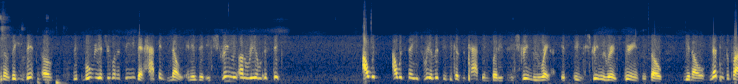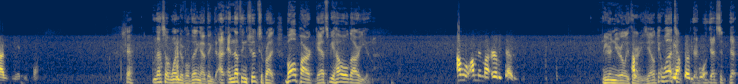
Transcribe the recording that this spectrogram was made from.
you know the event of this movie that you're going to see that happened? No. And is it extremely unrealistic? I would I would say it's realistic because it's happened, but it's extremely rare. It's an extremely rare experience, and so you know nothing surprises me at this point. Yeah. That's a wonderful thing, I think, and nothing should surprise. Ballpark, Gatsby. How old are you? I'm, I'm in my early thirties. You're in your early thirties, yeah. Okay, well, that's yeah, a, that, that's a, that,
